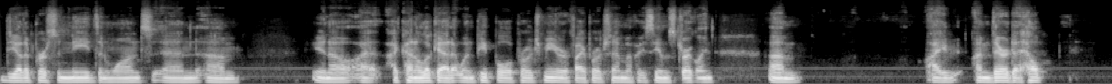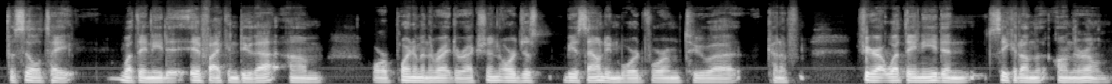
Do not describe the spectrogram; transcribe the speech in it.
the other person needs and wants and um, you know, I, I kind of look at it when people approach me or if I approach them, if I see them struggling, um, I I'm there to help facilitate what they need if I can do that, um, or point them in the right direction, or just be a sounding board for them to uh, kind of figure out what they need and seek it on the on their own.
